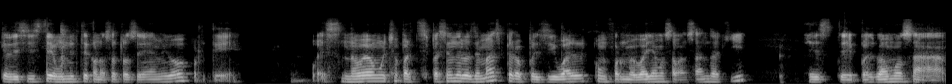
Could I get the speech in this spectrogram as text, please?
que decidiste unirte con nosotros, eh, amigo, porque pues no veo mucha participación de los demás, pero pues igual conforme vayamos avanzando aquí, este, pues vamos a,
